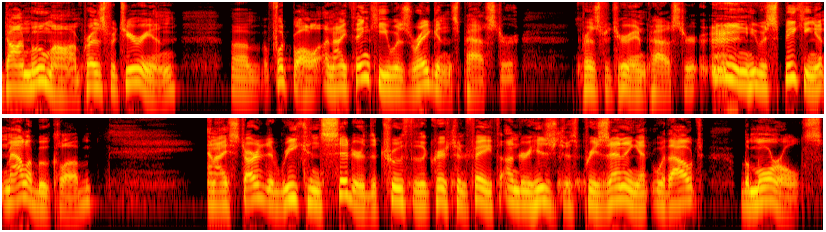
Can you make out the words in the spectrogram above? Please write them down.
Donn Moomaw, Presbyterian uh, football. And I think he was Reagan's pastor, Presbyterian pastor. he was speaking at Malibu Club and I started to reconsider the truth of the Christian faith under his just presenting it without the morals.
